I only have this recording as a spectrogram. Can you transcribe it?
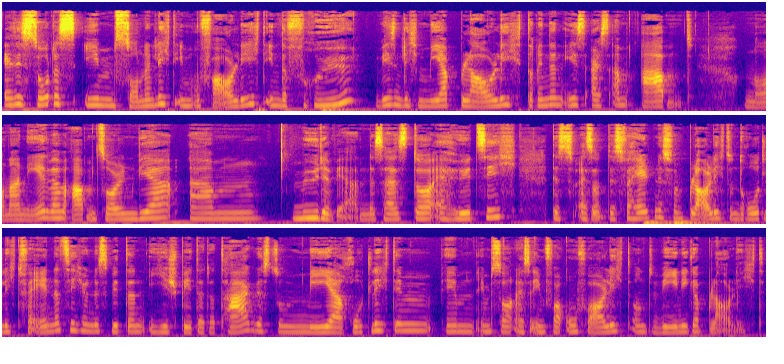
es ist so, dass im Sonnenlicht, im UV-Licht in der Früh wesentlich mehr Blaulicht drinnen ist als am Abend. No, na nicht, weil am Abend sollen wir ähm, müde werden. Das heißt, da erhöht sich das, also das Verhältnis von Blaulicht und Rotlicht verändert sich und es wird dann je später der Tag, desto mehr Rotlicht im, im, im Son also im UV-Licht und weniger Blaulicht.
